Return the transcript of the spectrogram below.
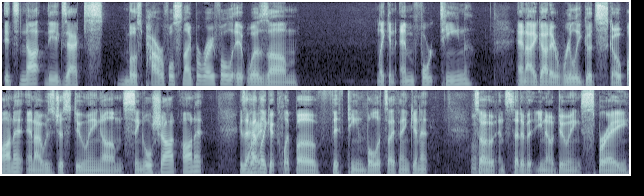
it's not the exact s- most powerful sniper rifle. It was um like an M14 and I got a really good scope on it and I was just doing um single shot on it because it had Right. like a clip of 15 bullets I think in it. So mm-hmm. instead of it, you know, doing spray,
